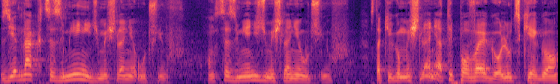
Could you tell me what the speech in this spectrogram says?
jednak chce zmienić myślenie uczniów. On chce zmienić myślenie uczniów. Z takiego myślenia typowego, ludzkiego,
